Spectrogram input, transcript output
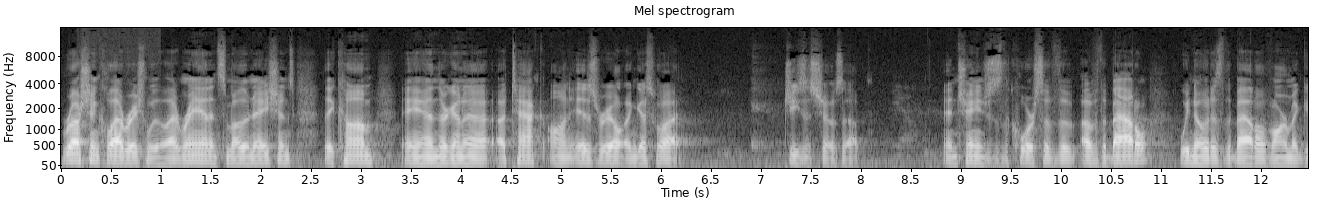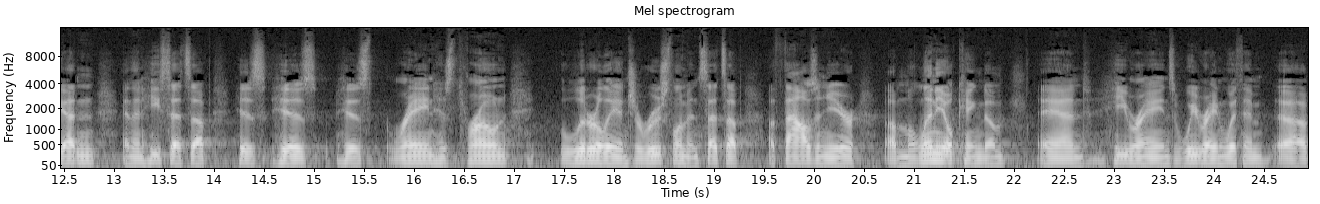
Russia, in collaboration with Iran and some other nations, they come and they're going to attack on Israel. And guess what? Jesus shows up and changes the course of the, of the battle. We know it as the Battle of Armageddon. And then he sets up his, his, his reign, his throne, literally in Jerusalem, and sets up a thousand year uh, millennial kingdom. And he reigns. We reign with him. Uh,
